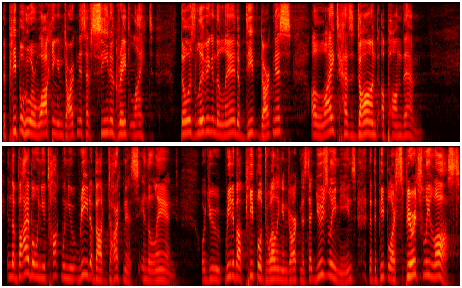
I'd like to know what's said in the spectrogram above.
The people who are walking in darkness have seen a great light those living in the land of deep darkness, a light has dawned upon them. In the Bible, when you talk, when you read about darkness in the land, or you read about people dwelling in darkness, that usually means that the people are spiritually lost.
